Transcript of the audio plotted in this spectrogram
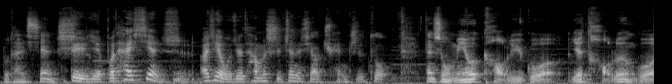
不太现实。对，也不太现实，而且我觉得他们是真的是要全职做。但是我们也有考虑过，也讨论过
